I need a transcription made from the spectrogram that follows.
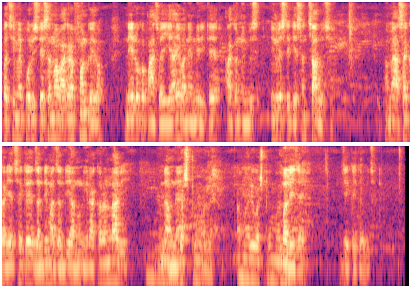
પછી મેં પોલીસ સ્ટેશનમાં વાગરા ફોન કર્યો ને એ લોકો પાંચ વાગે આવ્યા અને એમની રીતે આગળનું ઇન્વેસ્ટિગેશન ચાલુ છે. અમે આશા કરીએ છીએ કે જલ્દીમાં જલ્દી આનું નિરાકરણ લાવી અને અમને વસ્તુ મળે. અમારી વસ્તુ મળી. જાય. જે કંઈ ગયું છે.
